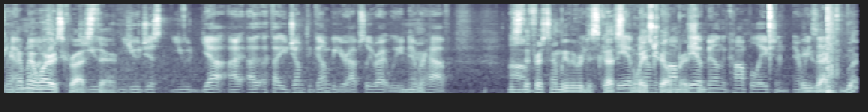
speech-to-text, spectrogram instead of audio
we I have got my not. wires crossed You- there. You just you yeah. I, I thought you jumped the gun, but you're absolutely right. We never have. This is the Um, first time we've ever you- discussed they have been Noise Trail comp- They have been on the compilation. Everything. Exactly.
